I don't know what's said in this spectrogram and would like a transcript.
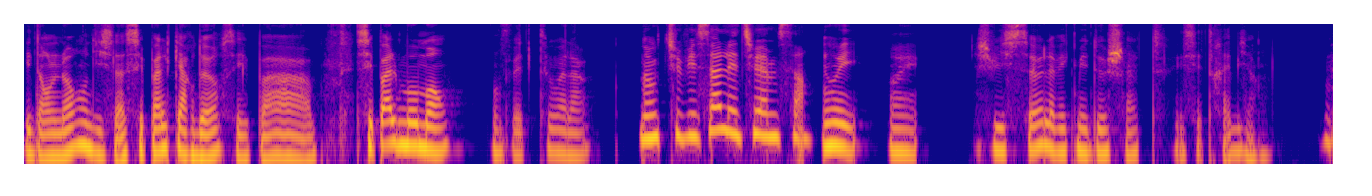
et dans le Nord on dit ça, c'est pas le quart d'heure, c'est pas c'est pas le moment en fait, voilà. Donc tu vis seule et tu aimes ça? Oui, oui. Je vis seule avec mes deux chattes et c'est très bien.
